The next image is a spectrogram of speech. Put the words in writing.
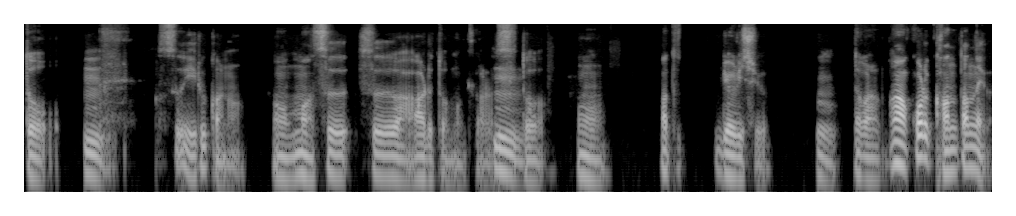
と、うん。酢いるかな？うん、まあ、酢、酢はあると思うから、うん酢と、うん。あと、料理酒。うん。だから、あ、これ簡単だよ。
